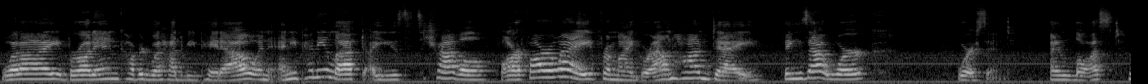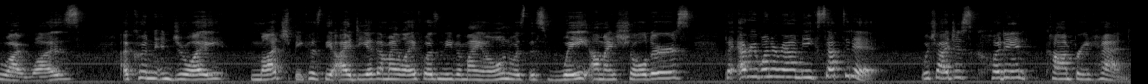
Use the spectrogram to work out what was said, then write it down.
What I brought in covered what had to be paid out, and any penny left I used to travel far, far away from my Groundhog Day. Things at work worsened. I lost who I was. I couldn't enjoy much because the idea that my life wasn't even my own was this weight on my shoulders, but everyone around me accepted it, which I just couldn't comprehend.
